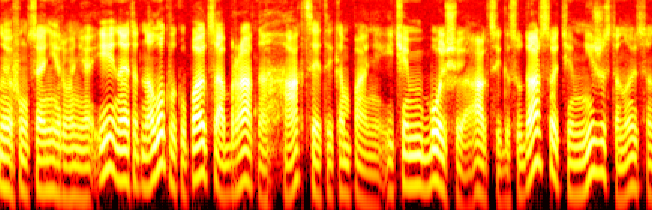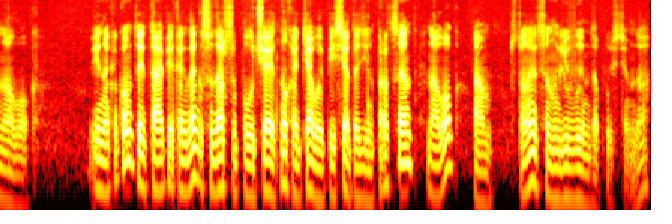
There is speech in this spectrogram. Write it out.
ну функционирование. И на этот налог выкупаются обратно акции этой компании. И чем больше акций государства, тем ниже становится налог. И на каком-то этапе, когда государство получает ну, хотя бы 51%, налог там становится нулевым, допустим, да.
